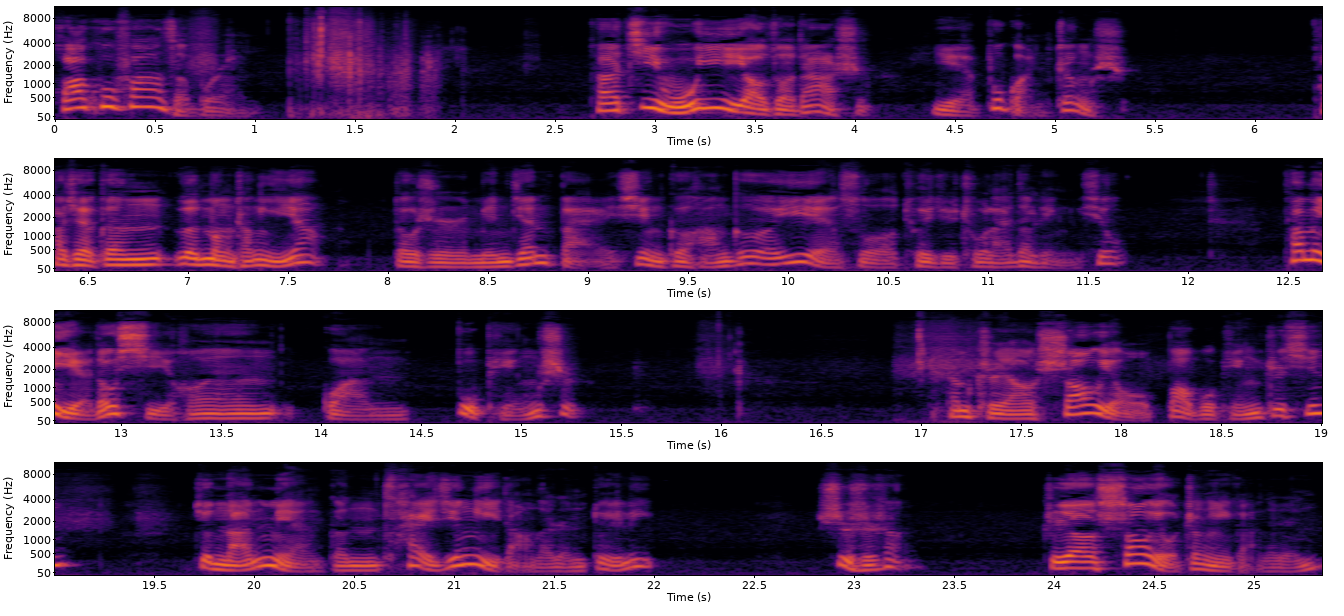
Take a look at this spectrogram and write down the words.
花枯发则不然，他既无意要做大事，也不管正事，他却跟温梦成一样，都是民间百姓各行各业所推举出来的领袖，他们也都喜欢管不平事。他们只要稍有抱不平之心，就难免跟蔡京一党的人对立。事实上，只要稍有正义感的人，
